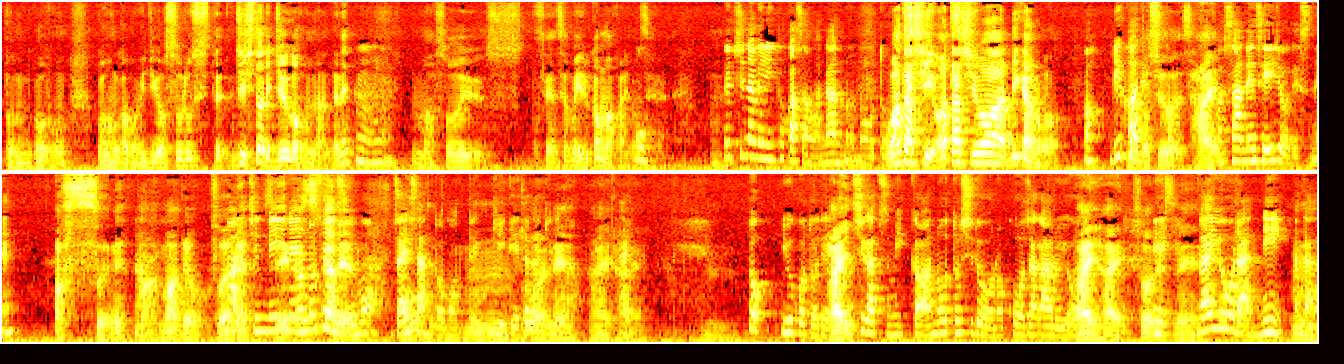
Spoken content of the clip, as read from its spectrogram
分5分5分間模擬授業するして1人15分なんでね、うんうん。まあそういう先生もいるかもわかりません、でちなみにトカさんは何のノート私私は理科のあ理科ですか？です。はい。あ3年生以上ですね。あそうやね、はい。まあまあでもそうやね、まあ一年二年の先生も財産と思って聞いていただければ。ね。はいはい、ということで、はい。4月3日はノート指導の講座があるよ。うはいはい。そうですね。え概要欄にまた、うん。あ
